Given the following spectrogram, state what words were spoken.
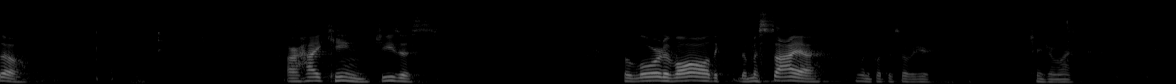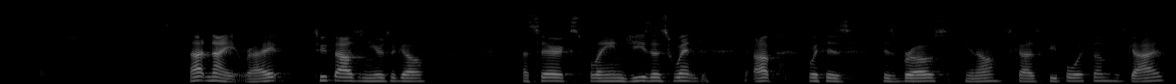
So, our High King, Jesus, the Lord of all, the, the Messiah. I'm going to put this over here. Change my mind. That night, right? 2,000 years ago, as Sarah explained, Jesus went up with his, his bros, you know, he's got his people with him, his guys.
